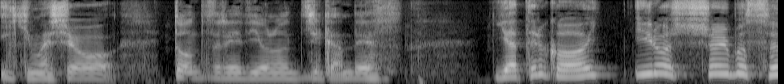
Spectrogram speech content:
行きましょう。ドンツレディオの時間です。やってるかい？いらっしゃいませ。い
